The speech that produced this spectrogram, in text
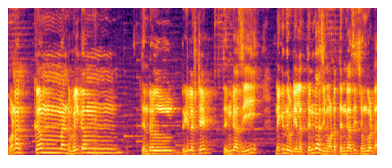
வணக்கம் and welcome Thendral real estate Tenkasi. இன்னைக்கு இந்த வீடியோவில் தென்காசி மாவட்டம் தென்காசி செங்கோட்டை.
